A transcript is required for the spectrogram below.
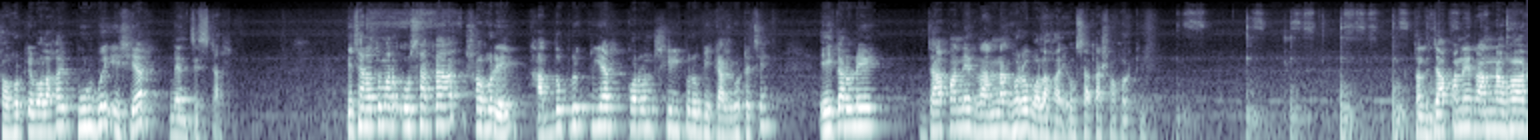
শহরকে বলা হয় পূর্ব এশিয়ার ম্যানচেস্টার। এছাড়া তোমার ওসাকা শহরে খাদ্য প্রক্রিয়াকরণ শিল্পেরও বিকাশ ঘটেছে। এই কারণে জাপানের রান্নাঘরও বলা হয় ওসাকা শহরকে তাহলে জাপানের রান্নাঘর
